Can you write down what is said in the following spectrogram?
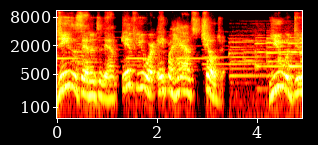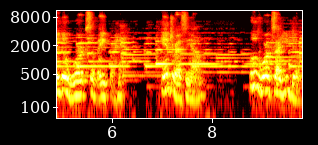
Jesus said unto them, If you were Abraham's children, you would do the works of Abraham. Interesting, y'all. Whose works are you doing?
